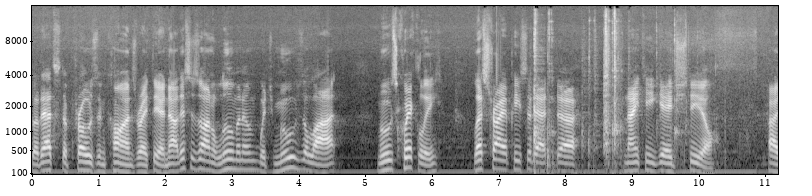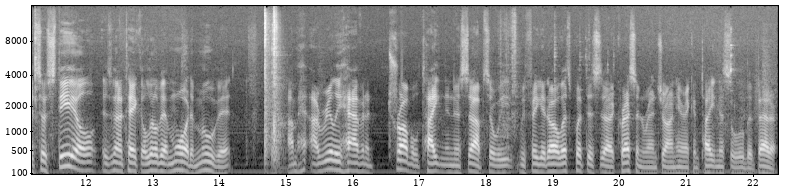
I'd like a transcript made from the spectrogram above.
So that's the pros and cons right there. Now this is on aluminum, which moves a lot, moves quickly. Let's try a piece of that uh, 19 gauge steel. All right, so steel is going to take a little bit more to move it. I'm I really having a trouble tightening this up, so we, we figured, oh, let's put this uh, crescent wrench on here and can tighten this a little bit better.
